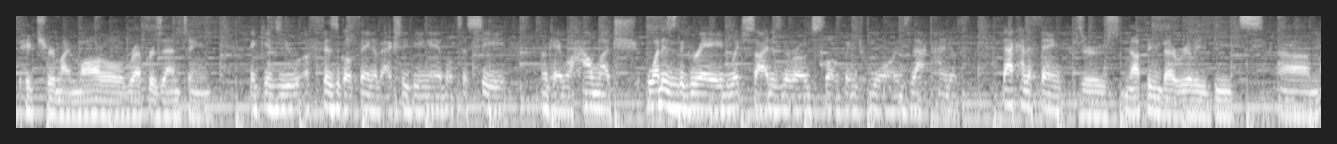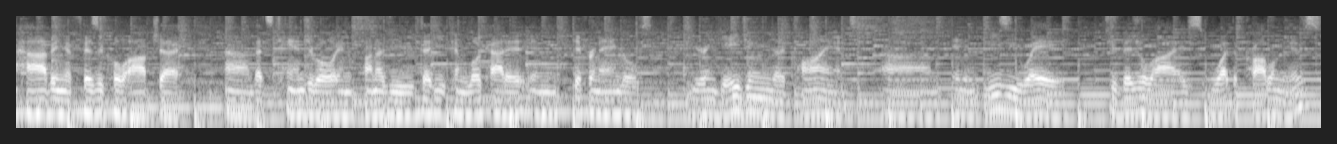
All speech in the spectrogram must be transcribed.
picture my model representing. It gives you a physical thing of actually being able to see, okay, well how much, what is the grade, which side is the road sloping towards, that kind of, that kind of thing. There's nothing that really beats um, having a physical object uh, that's tangible in front of you that you can look at it in different angles. You're engaging the client um, in an easy way to visualize what the problem is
